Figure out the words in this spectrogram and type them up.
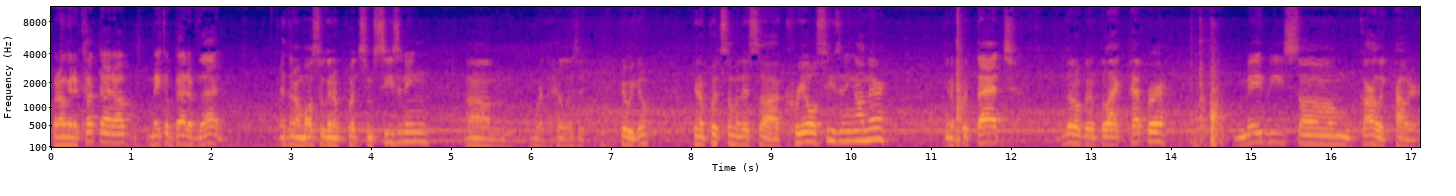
But I'm going to cut that up, make a bed of that. And then I'm also going to put some seasoning. Um, where the hell is it? Here we go. I'm going to put some of this uh, Creole seasoning on there. I'm going to put that, a little bit of black pepper, maybe some garlic powder.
